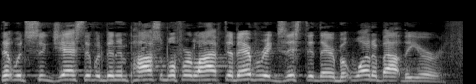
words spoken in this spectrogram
that would suggest it would have been impossible for life to have ever existed there, but what about the Earth?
